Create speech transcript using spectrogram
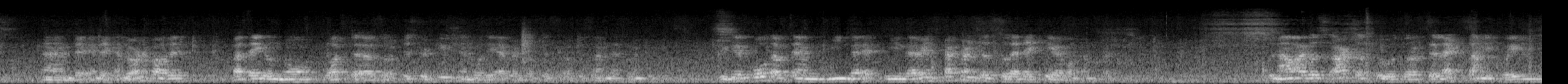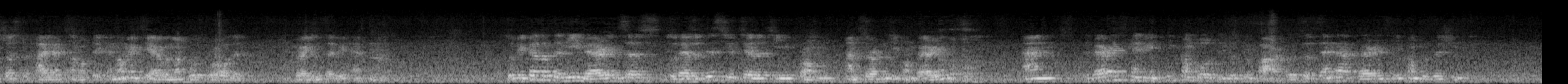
and they, and they can learn about it, but they don't know what the sort of distribution or the average of this, of this lambda is going to be. We give both of them mean, mean variance preferences so that they care about uncertainty. So now I will start just to sort of select some equations just to highlight some of the economics here. I will not go through all the equations that we have. So because of the mean variances, so there's a disutility from uncertainty from variance, and the variance can be decomposed into two parts. So it's a standard variance decomposition,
